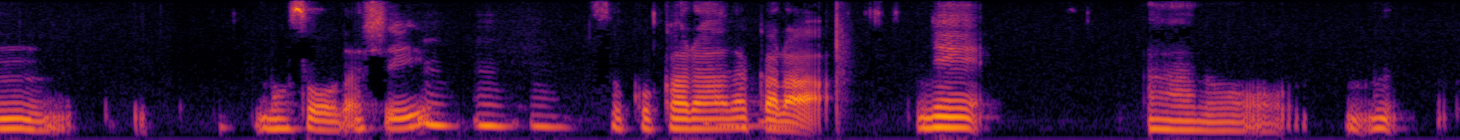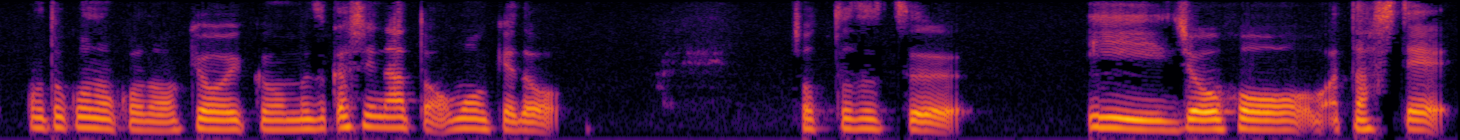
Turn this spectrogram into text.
うん。うん、もそうだし、うんうんうん。そこからだからねあのむ男の子の教育も難しいなと思うけどちょっとずついい情報を渡して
